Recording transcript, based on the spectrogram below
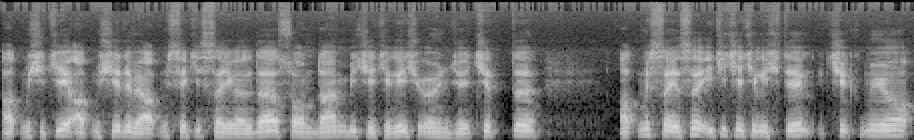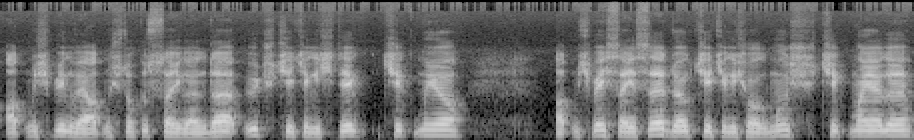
62, 67 ve 68 sayıları da sondan bir çekiliş önce çıktı. 60 sayısı 2 çekiliştir çıkmıyor. 61 ve 69 sayıları da 3 çekiliştir çıkmıyor. 65 sayısı 4 çekiliş olmuş çıkmayalı.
